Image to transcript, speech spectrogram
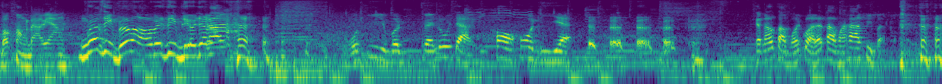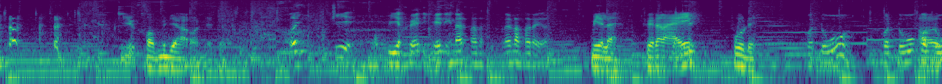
บล็อกของดาวยัง เมื่อสิบแล้วเหรอเป็นสิบเดียวจังอะโอ้โหที่บนแวลูจากอีข้อโคตรดีอะกันเอาสามร้อยกว่าแล้วตามมาห้าสิบอะพี่คอมมันยาวอ่อนเดี๋ยวเฮ้ย พี่ผมมีเควสอีกเควสหนึงนะแล้วนำเสนอมีอะไรเกิดอะไร พูดเลยกดดูกดดูกเอาดดู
